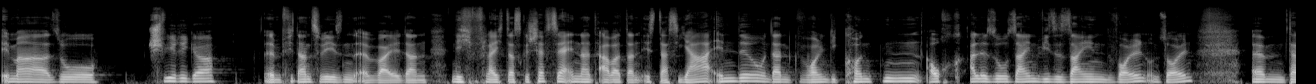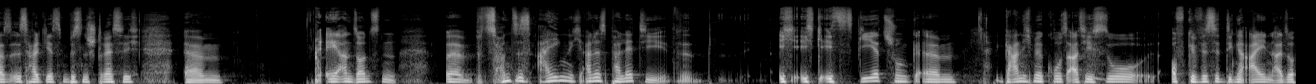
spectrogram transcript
immer so schwieriger. Im Finanzwesen, äh, weil dann nicht vielleicht das Geschäftsjahr ändert, aber dann ist das Jahrende und dann wollen die Konten auch alle so sein, wie sie sein wollen und sollen. Ähm, das ist halt jetzt ein bisschen stressig. Ähm, ey, ansonsten, äh, sonst ist eigentlich alles Paletti ich, ich, ich gehe jetzt schon ähm, gar nicht mehr großartig so auf gewisse Dinge ein. Also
